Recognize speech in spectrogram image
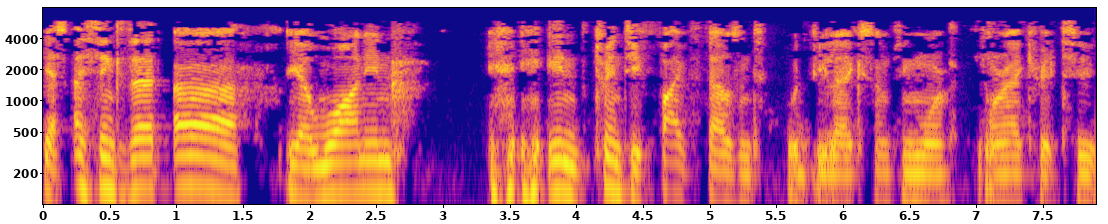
Yes, I think that, uh, yeah, one in, in 25,000 would be like something more, more accurate to,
